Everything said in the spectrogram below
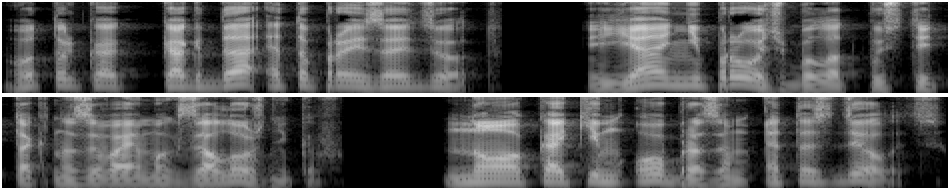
Вот только когда это произойдет? Я не прочь был отпустить так называемых заложников. Но каким образом это сделать?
